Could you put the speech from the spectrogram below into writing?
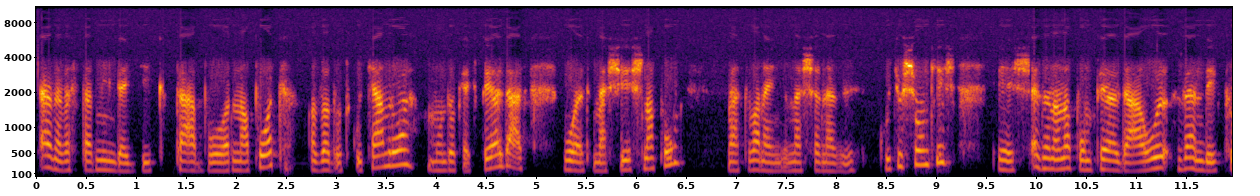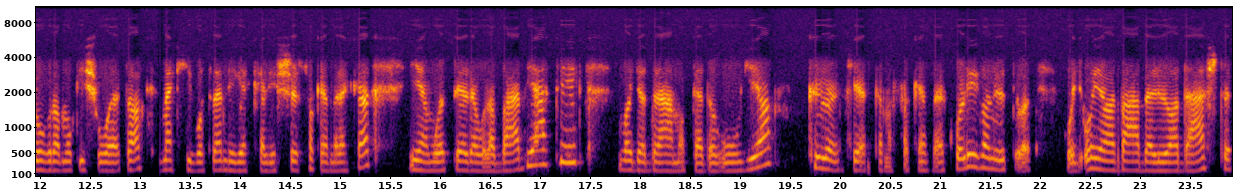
Elneveztem mindegyik tábornapot az adott kutyámról, mondok egy példát, volt mesés napunk, mert van egy mese nevű kutyusunk is, és ezen a napon például vendégprogramok is voltak, meghívott vendégekkel és szakemberekkel, ilyen volt például a bábjáték, vagy a drámapedagógia, külön kértem a szakember kolléganőtől, hogy olyan bábelőadást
